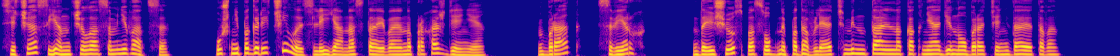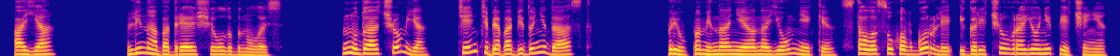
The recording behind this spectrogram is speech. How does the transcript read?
Сейчас я начала сомневаться. Уж не погорячилась ли я, настаивая на прохождение? Брат, сверх, да еще способны подавлять ментально, как ни один оборотень до этого. А я? Лина ободряюще улыбнулась. «Ну да о чем я? Тень тебя в обиду не даст». При упоминании о наемнике стало сухо в горле и горячо в районе печени.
